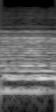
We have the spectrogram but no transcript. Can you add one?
Amen.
